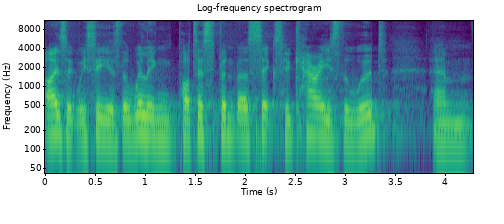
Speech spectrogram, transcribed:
Isaac, we see, is the willing participant, verse 6, who carries the wood, um,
